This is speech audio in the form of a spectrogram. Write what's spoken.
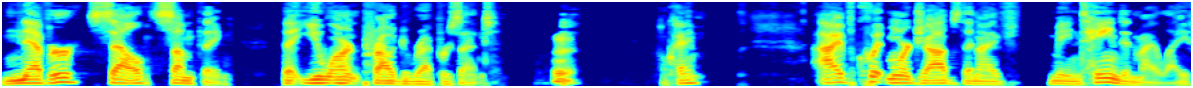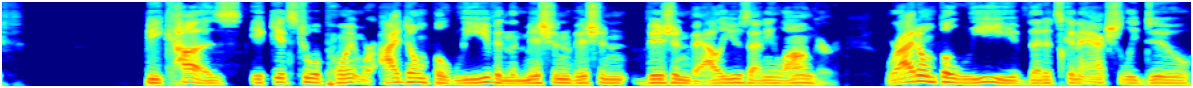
never sell something that you aren't proud to represent. Hmm. Okay. I've quit more jobs than I've maintained in my life because it gets to a point where I don't believe in the mission, vision, vision values any longer, where I don't believe that it's going to actually do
